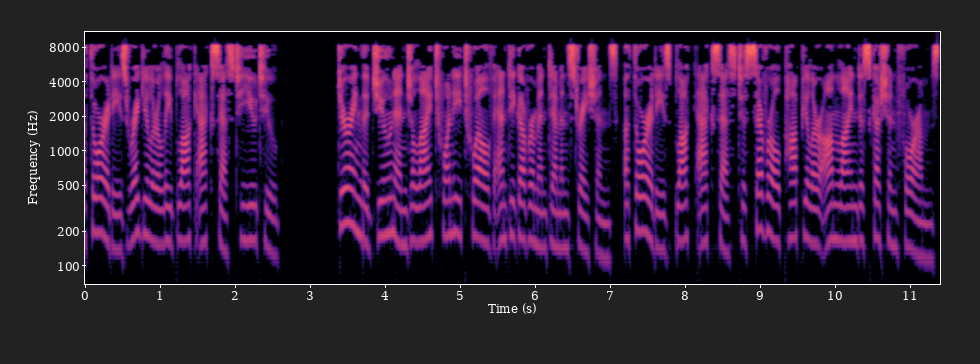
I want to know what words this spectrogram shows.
authorities regularly block access to YouTube. During the June and July 2012 anti-government demonstrations, authorities blocked access to several popular online discussion forums.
